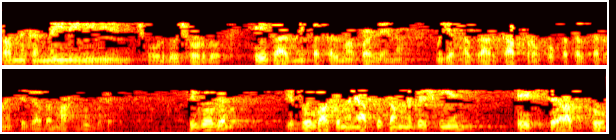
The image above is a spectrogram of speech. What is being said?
تو ہم نے کہا، نہیں نہیں نہیں نہیں چھوڑ دو چھوڑ دو۔ ایک آدمی کا کلمہ پڑھ لینا، مجھے ہزار کافروں کو قتل کرنے سے زیادہ محبوب ہے۔ ٹھیک ہو گیا؟ یہ دو واقع میں نے آپ کے سامنے پیش کیے ایک سے آپ کو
